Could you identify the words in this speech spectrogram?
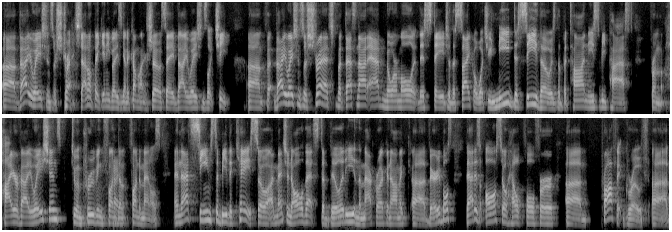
uh, valuations are stretched. I don't think anybody's going to come on your show and say valuations look cheap. Um, valuations are stretched, but that's not abnormal at this stage of the cycle. What you need to see, though, is the baton needs to be passed from higher valuations to improving funda- right. fundamentals. And that seems to be the case. So I mentioned all that stability in the macroeconomic uh, variables. That is also helpful for um, profit growth uh,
